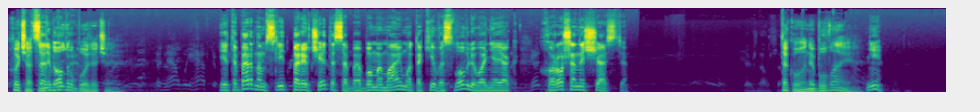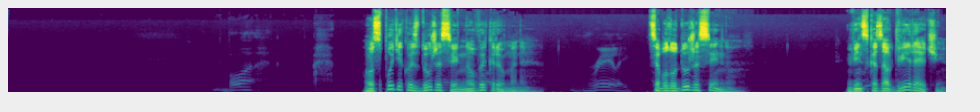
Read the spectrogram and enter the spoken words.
Хоча це, Це не було боляче. І тепер нам слід перевчити себе, бо ми маємо такі висловлювання, як хороше нещастя. Такого не буває. Ні. Господь якось дуже сильно викрив мене. Це було дуже сильно. Він сказав дві речі.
